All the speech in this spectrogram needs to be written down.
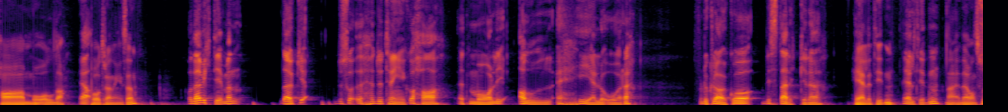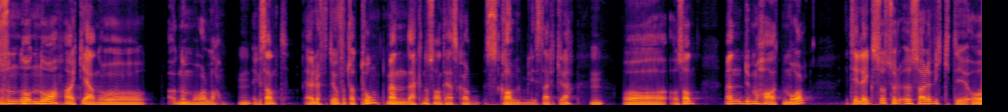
ha mål da, Ja. på treningen sin. Og det er viktig, men det er jo ikke du, skal, du trenger ikke å ha et mål i alle, hele året. For du klarer ikke å bli sterkere Hele tiden. hele tiden. Nei, det er vanskelig. Så, så nå, nå har ikke jeg noe, noe mål, da. Mm. Ikke sant? Jeg løfter jo fortsatt tungt, men det er ikke noe sånn at jeg skal, skal bli sterkere. Mm. Og, og sånn. Men du må ha et mål. I tillegg så, så, så er det viktig å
